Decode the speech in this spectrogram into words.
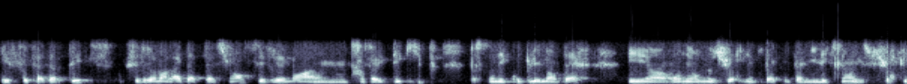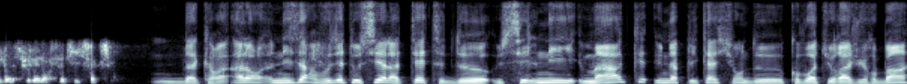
et il faut s'adapter. C'est vraiment l'adaptation, c'est vraiment un travail d'équipe parce qu'on est complémentaires et on est en mesure d'accompagner les clients et surtout d'assurer leur satisfaction. D'accord. Alors, Nizar, vous êtes aussi à la tête de Silni Mac, une application de covoiturage urbain,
